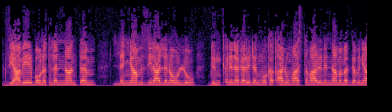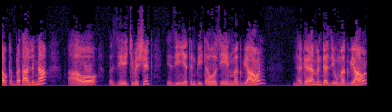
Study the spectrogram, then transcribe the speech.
እግዚአብሔር በእውነት ለእናንተም ለእኛም እዚህ ላለነው ሁሉ ድንቅን ነገር ደግሞ ከቃሉ ማስተማርንና መመገብን ያውቅበታልና አዎ በዚህች ምሽት የዚህን የትንቢተ ሆሴን መግቢያውን ነገም እንደዚሁ መግቢያውን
